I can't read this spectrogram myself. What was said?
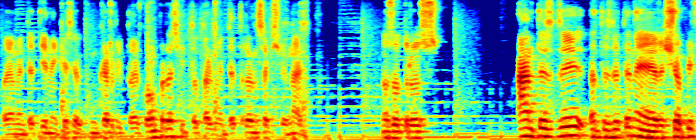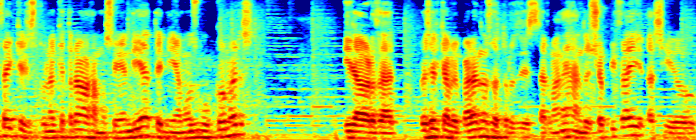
obviamente tiene que ser con carrito de compras y totalmente transaccional. Nosotros, antes de, antes de tener Shopify, que es con la que trabajamos hoy en día, teníamos WooCommerce y la verdad, pues el cambio para nosotros de estar manejando Shopify ha sido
